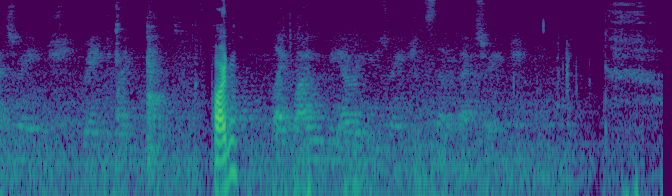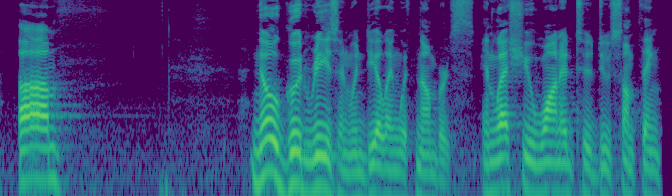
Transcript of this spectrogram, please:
X range range by default? Pardon? Like, why would we ever use range instead of X range? Um, no good reason when dealing with numbers, unless you wanted to do something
